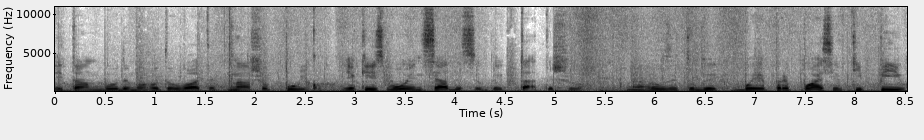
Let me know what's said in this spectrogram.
і там будемо готувати нашу пульку. Якийсь воїн сяде сюди, та ти що, нагрузить туди боєприпасів, тіпів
